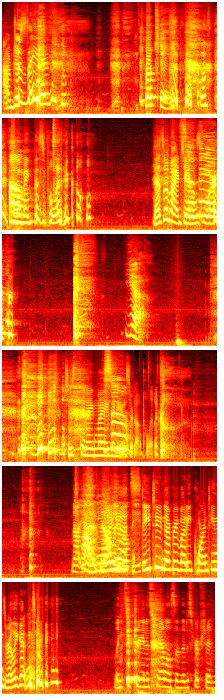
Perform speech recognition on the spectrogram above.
I'm just saying. okay Let's not Um, make this political. That's what my channel's then- for. yeah Just kidding. My So- videos are not political. Not yet. man. now not yet. Stay tuned, everybody. Quarantine's really getting to me. Link to Karina's channels in the description.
